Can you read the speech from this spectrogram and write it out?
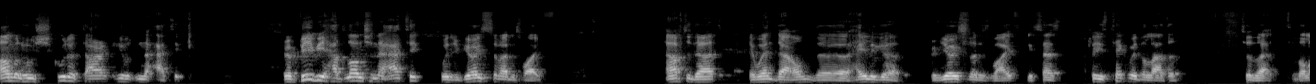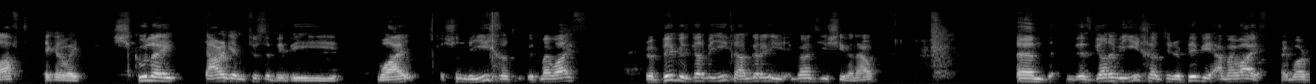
Amal who Shkuda Tarak, he was in the attic. Rav Bibi had lunch in the attic with Rav Yosef and his wife. After that, they went down, the Heilige Rav Yosef and his wife. He says, please take away the ladder to the, to the loft, take it away. Shkule Dargim Tusa. Why? It shouldn't be Yichud with my wife. Rav Bibi is going to be Yichud. I'm going to, going to Yeshiva now. And there's got to be Yichud to Rav Bibi and my wife. What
